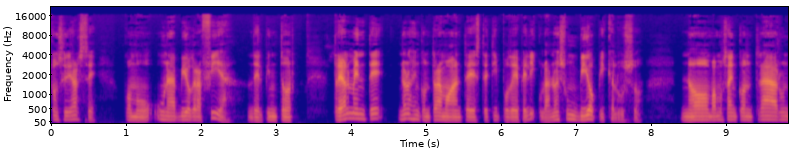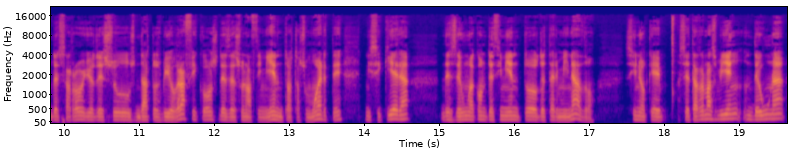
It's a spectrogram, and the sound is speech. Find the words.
considerarse como una biografía del pintor, realmente no nos encontramos ante este tipo de película, no es un biopic al uso. No vamos a encontrar un desarrollo de sus datos biográficos desde su nacimiento hasta su muerte, ni siquiera desde un acontecimiento determinado, sino que se trata más bien de una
